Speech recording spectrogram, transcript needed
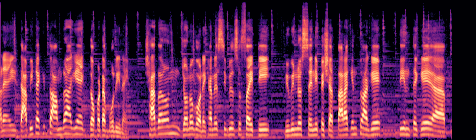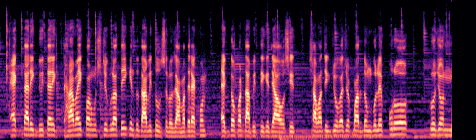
মানে এই দাবিটা কিন্তু আমরা আগে এক দফাটা বলি নাই। সাধারণ জনগণ, এখানে সিভিল সোসাইটি বিভিন্ন শ্রেণি পেশার, তারা কিন্তু আগে তিন থেকে এক তারিখ, দুই তারিখ ধারাবাহিক কর্মসূচিগুলোতেই কিন্তু দাবি তুলছিল যে আমাদের এখন এক দফার দাবির দিকে যাওয়া উচিত। সামাজিক যোগাযোগ মাধ্যমগুলো পুরো প্রজন্ম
